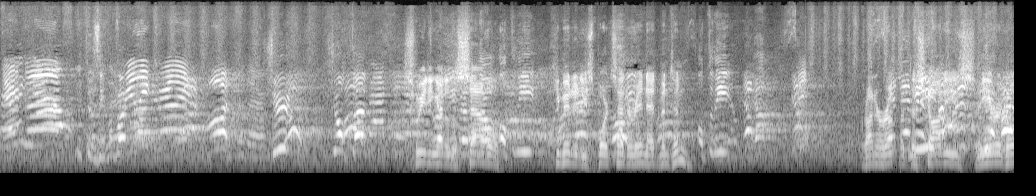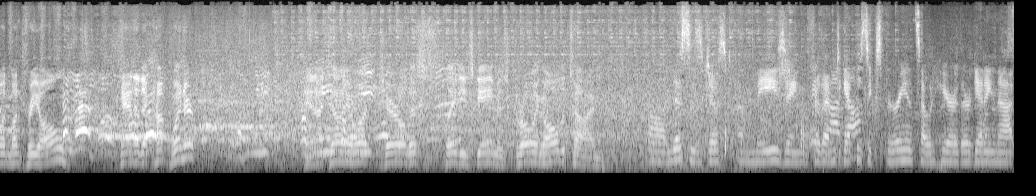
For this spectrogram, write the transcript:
There you go. Really, really hard. Shoot. 28. Sweeting out of the Saville Community Sports Center in Edmonton. Runner up at the Scotties a year ago in Montreal. Canada Cup winner. And I tell you what, Gerald, this ladies' game is growing all the time. Oh, and this is just amazing for them to get this experience out here. They're getting that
